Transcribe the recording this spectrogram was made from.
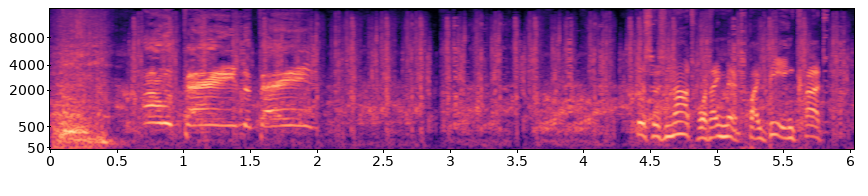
Oh, the pain, the pain! This is not what I meant by being cut.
